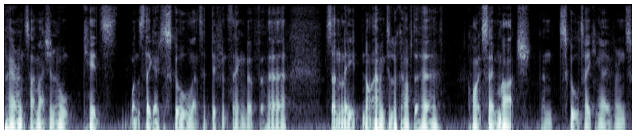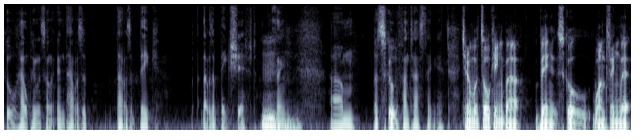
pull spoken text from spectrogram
parents, I imagine, and all kids. Once they go to school, that's a different thing. But for her, suddenly not having to look after her quite so much, and school taking over, and school helping with something, that was a that was a big that was a big shift. I Mm. think. Mm. Um, but school are fantastic. Yeah. Do you know what? Talking about being at school, one thing that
